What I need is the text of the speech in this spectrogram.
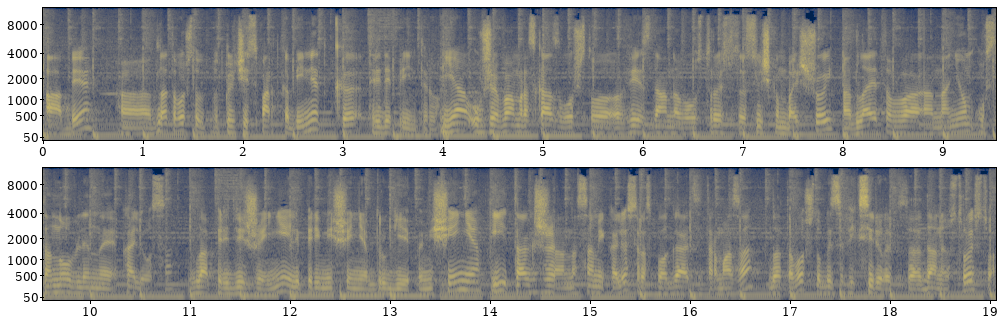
AB а, для того, чтобы подключить смарт-кабинет к 3D принтеру. Я уже вам рассказывал, что вес данного устройства слишком большой, а для этого на нем установлены колеса для передвижения или перемещения в другие помещения. И также на сами колеса располагаются тормоза для того, чтобы зафиксировать данное устройство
